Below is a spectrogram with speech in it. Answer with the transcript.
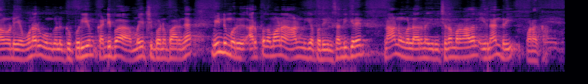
அவனுடைய உணர்வு உங்களுக்கு புரியும். கண்டிப்பாக முயற்சி பண்ணி பாருங்கள் மீண்டும் ஒரு அற்புதமான ஆன்மீக பதிவில் சந்திக்கிறேன். நான் உங்கள் அருணகிரி சிதம்பரநாதன். இது நன்றி. வணக்கம்.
